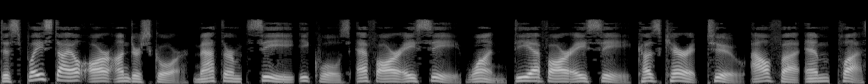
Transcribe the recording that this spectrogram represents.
Display style r underscore mathrm c equals frac 1 dfrac cos caret 2 alpha m plus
